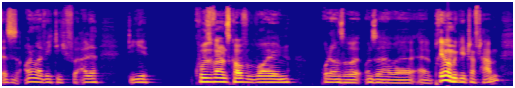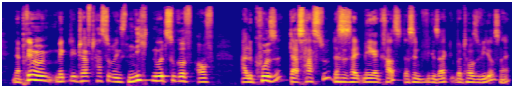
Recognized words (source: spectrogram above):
Das ist auch nochmal wichtig für alle, die Kurse von uns kaufen wollen oder unsere, unsere äh, Premium-Mitgliedschaft haben. In der Premium-Mitgliedschaft hast du übrigens nicht nur Zugriff auf alle Kurse, das hast du, das ist halt mega krass. Das sind, wie gesagt, über 1000 Videos. Ne?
